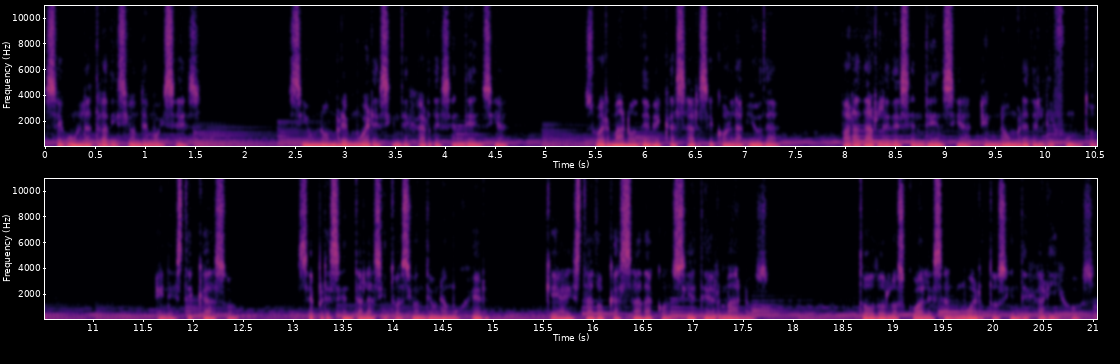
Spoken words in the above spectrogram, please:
según la tradición de Moisés, si un hombre muere sin dejar descendencia, su hermano debe casarse con la viuda para darle descendencia en nombre del difunto. En este caso, se presenta la situación de una mujer que ha estado casada con siete hermanos, todos los cuales han muerto sin dejar hijos.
